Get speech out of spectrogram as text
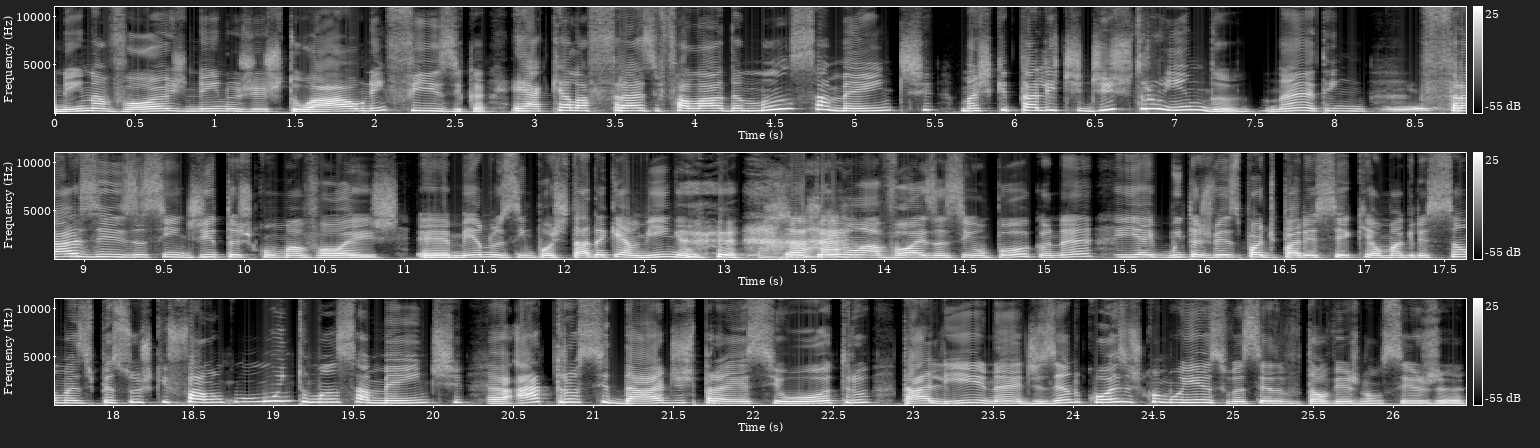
nem na voz, nem no gestual, nem física. É aquela frase falada mansamente, mas que tá ali te destruindo, né? Tem Isso. frases assim ditas com uma voz é, menos impostada que a minha. Eu tenho uma voz assim um pouco, né? E aí muitas vezes pode parecer que é uma agressão, mas as pessoas que falam muito mansamente é, atrocidades para esse outro, tá ali, né, dizendo coisas como isso. Você talvez não seja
